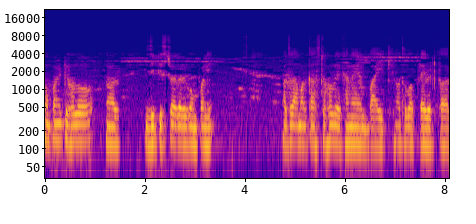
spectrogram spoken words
কোম্পানিটি হলো আপনার জিপি স্ট্রাগারের কোম্পানি অর্থাৎ আমার কাজটা হলো এখানে বাইক অথবা প্রাইভেট কার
